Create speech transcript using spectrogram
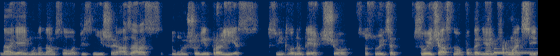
Да, я йому надам слово пізніше. А зараз думаю, що він проліє світло на те, що стосується своєчасного подання інформації.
